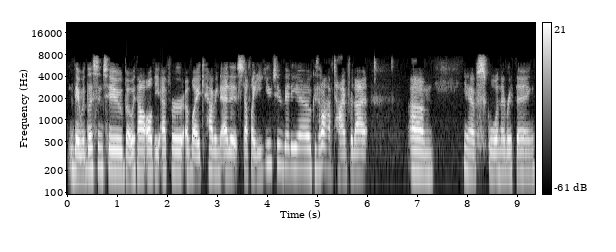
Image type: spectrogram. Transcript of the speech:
they would listen to, but without all the effort of like having to edit stuff like a YouTube video because I don't have time for that. Um, you know, school and everything.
